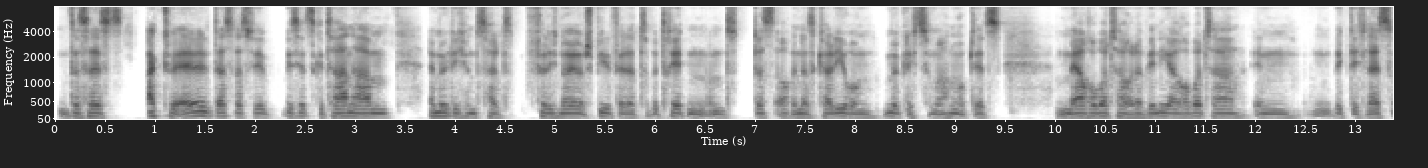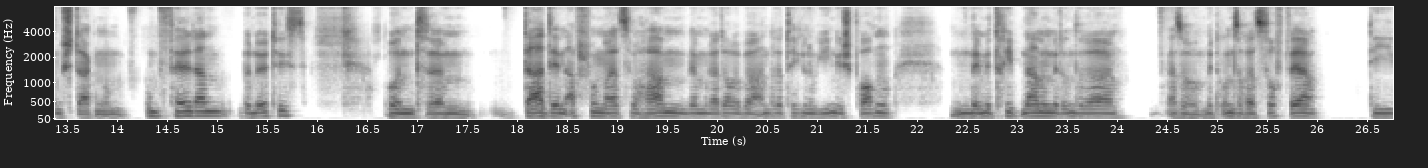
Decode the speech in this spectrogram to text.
Das heißt, aktuell, das, was wir bis jetzt getan haben, ermöglicht uns halt völlig neue Spielfelder zu betreten und das auch in der Skalierung möglich zu machen, ob jetzt mehr Roboter oder weniger Roboter in wirklich leistungsstarken Umfeldern benötigst. Und ähm, da den Abschwung mal zu haben, wir haben gerade auch über andere Technologien gesprochen, eine Betriebnahme mit unserer, also mit unserer Software, die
